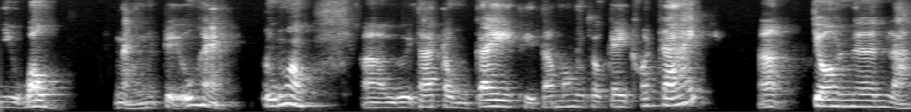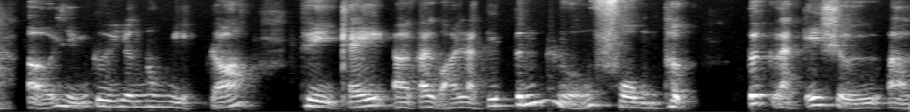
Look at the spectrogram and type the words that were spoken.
nhiều bông nặng triệu hạt đúng không? À, người ta trồng cây thì ta mong cho cây có trái. À, cho nên là ở những cư dân nông nghiệp đó thì cái à, ta gọi là cái tín ngưỡng phồn thực tức là cái sự à,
